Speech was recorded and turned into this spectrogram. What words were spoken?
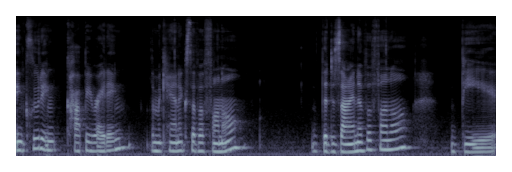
including copywriting, the mechanics of a funnel, the design of a funnel, the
